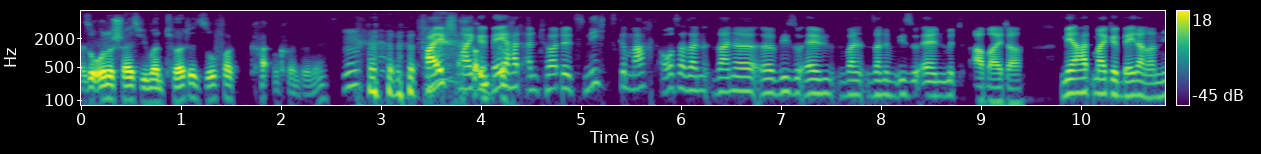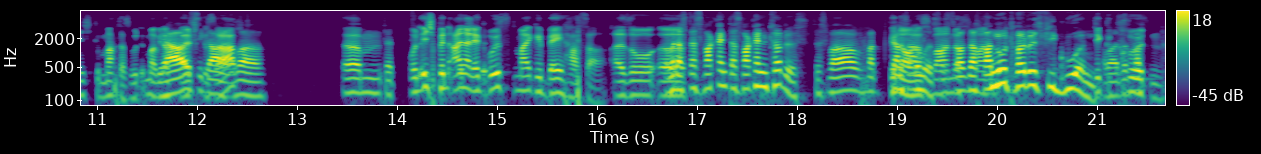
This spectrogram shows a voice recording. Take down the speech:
Also ohne Scheiß, wie man Turtles so verkacken konnte, ne? Falsch, Michael Oh Bay hat an Turtles nichts gemacht, außer seine, seine, äh, visuellen, seine visuellen Mitarbeiter. Mehr hat Michael Bay daran nicht gemacht. Das wird immer wieder Ja, falsch ist egal, gesagt. Ähm, und ich bin einer der größten Michael Bay-Hasser. Also, äh, aber das, das, war kein, das war keine Turtles. Das war was ganz Genau, das anderes. waren- das, war, das das waren waren nur Turtles-Figuren. dicke Kröten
